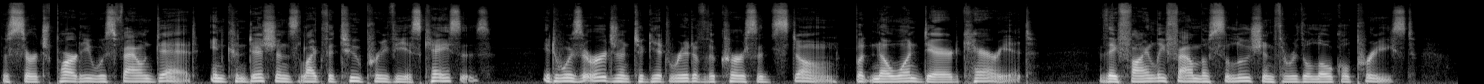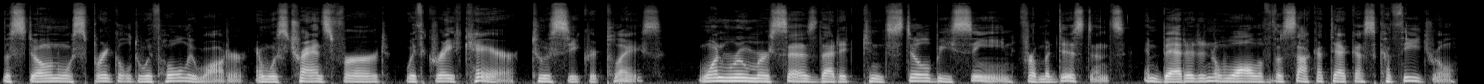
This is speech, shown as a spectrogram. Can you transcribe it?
The search party was found dead, in conditions like the two previous cases. It was urgent to get rid of the cursed stone, but no one dared carry it. They finally found the solution through the local priest. The stone was sprinkled with holy water and was transferred with great care to a secret place. One rumor says that it can still be seen from a distance, embedded in a wall of the Zacatecas Cathedral,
